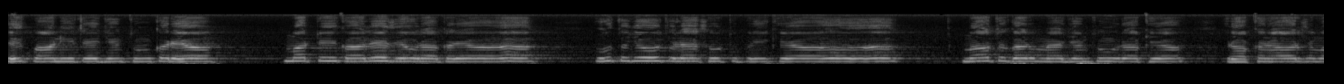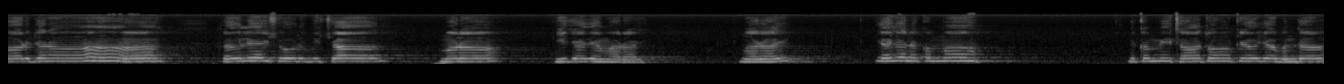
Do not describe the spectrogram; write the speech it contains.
ਇਸ ਪਾਣੀ ਤੇ ਜਿਨ ਤੂੰ ਕਰਿਆ, ਮਾਟੀ ਕਾਲੇ ਦਿਉਰਾ ਕਰਿਆ। ਉਤ ਜੋਤ ਲੈ ਸੁਤ ਪ੍ਰੀਖਿਆ। ਮਾਤ ਗਰ ਮੈਂ ਜਿਨ ਤੂੰ ਰਾਖਿਆ ਰਾਖਨ ਹਾਰ ਸਮਾਰ ਜਨਾ। ਸਗਲੇ ਛੋੜ ਵਿਚਾਰ ਮਨਾ। ਕੀ ਕਹਿੰਦੇ ਮਹਾਰਾਜ? ਮਹਾਰਾਜ, ਇਹ ਜਿਹਾ ਨਕਮਾ, ਨਿਕੰਮੀ ਥਾਂ ਤੋਂ ਕਿਹੋ ਜਿਹਾ ਬੰਦਾ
